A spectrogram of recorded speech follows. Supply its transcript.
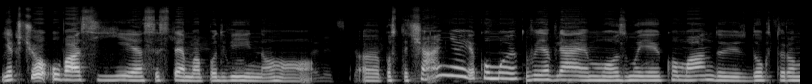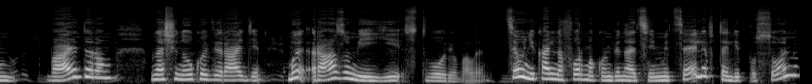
Якщо у вас є система подвійного е, постачання, яку ми виявляємо з моєю командою, з доктором Вайдером в нашій науковій раді, ми разом її створювали. Це унікальна форма комбінації міцелів та ліпосомів,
